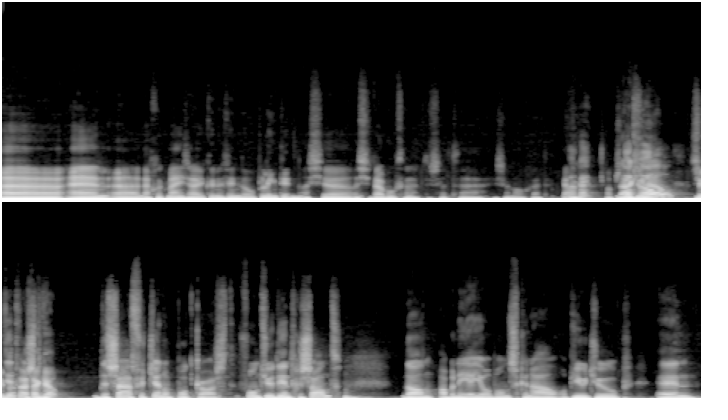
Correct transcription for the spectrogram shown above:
Uh, en uh, nou goed, mij zou je kunnen vinden op LinkedIn als je, als je daar behoefte aan hebt. Dus dat uh, is een mogelijkheid. Ja, Oké, okay. dankjewel. Super, Dit was dankjewel. de, SaaS for Channel podcast. Vond u het interessant? Dan abonneer je op ons kanaal op YouTube. En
